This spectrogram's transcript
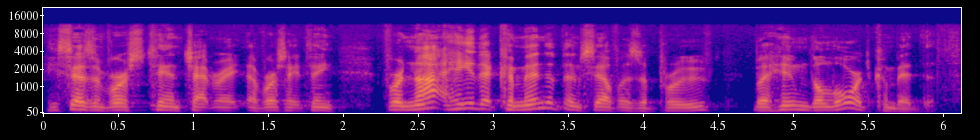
he says in verse 10, chapter 8, uh, verse 18, For not he that commendeth himself is approved, but whom the Lord commendeth.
